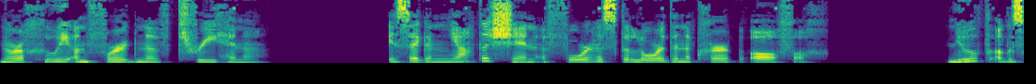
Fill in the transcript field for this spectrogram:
nuair a chuaigh an foirgneamh trí tine. Is ag an sin a fuarthas go leor de na cúirp áfach. Nuacht agus.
